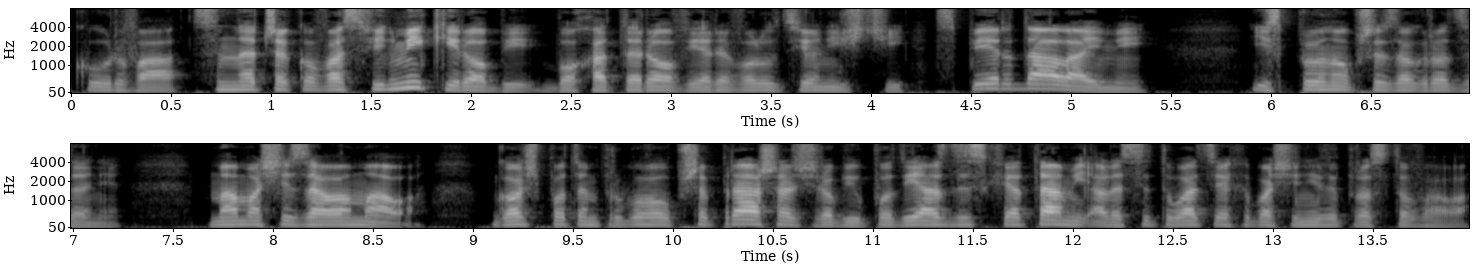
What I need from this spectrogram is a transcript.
kurwa, syneczek o was filmiki robi, bohaterowie, rewolucjoniści, spierdalaj mi. I splunął przez ogrodzenie. Mama się załamała. Gość potem próbował przepraszać, robił podjazdy z kwiatami, ale sytuacja chyba się nie wyprostowała.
